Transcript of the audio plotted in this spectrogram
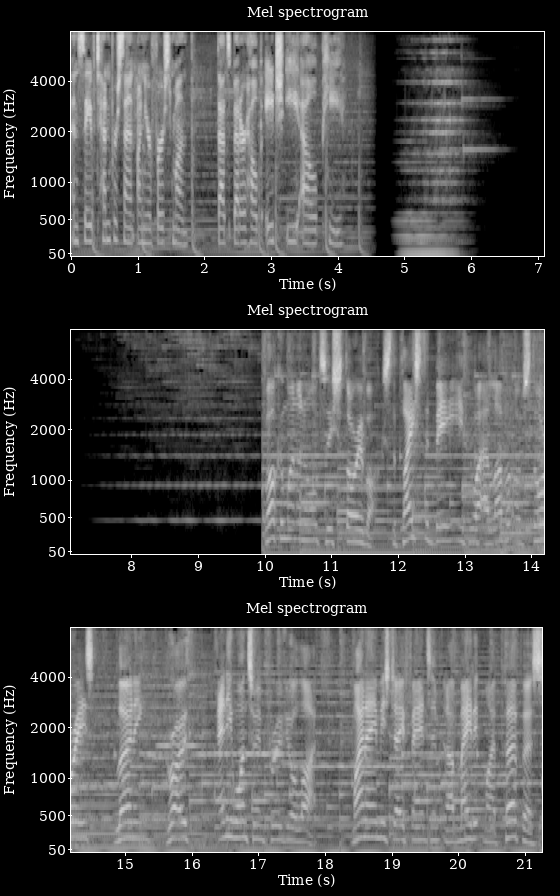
and save 10% on your first month. That's BetterHelp H E L P. Welcome, one and all, to Storybox, the place to be if you are a lover of stories, learning, growth, and you want to improve your life. My name is Jay Phantom, and I've made it my purpose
